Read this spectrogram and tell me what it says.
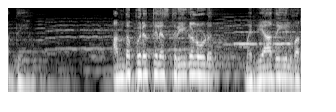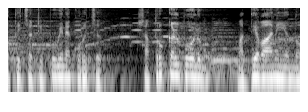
അദ്ദേഹം. അന്തപുരത്തിലെ സ്ത്രീകളോട് മര്യാദയിൽ വർത്തിച്ച ടിപ്പുവിനെക്കുറിച്ച് ശത്രുക്കൾ പോലും മദ്യപാനിയെന്നോ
